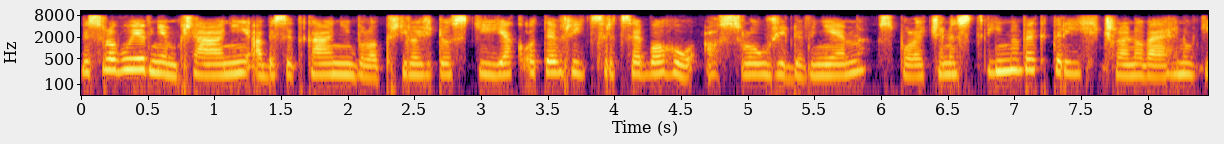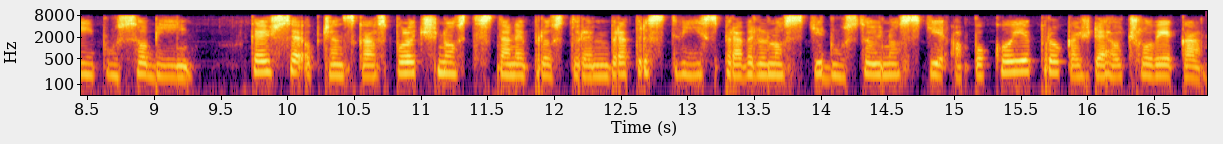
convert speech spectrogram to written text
Vyslovuje v něm přání, aby setkání bylo příležitostí, jak otevřít srdce Bohu a sloužit v něm společenstvím, ve kterých členové hnutí působí. Kéž se občanská společnost stane prostorem bratrství, spravedlnosti, důstojnosti a pokoje pro každého člověka,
